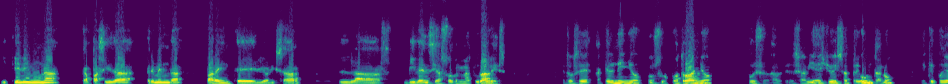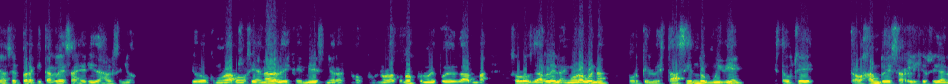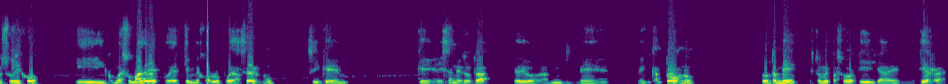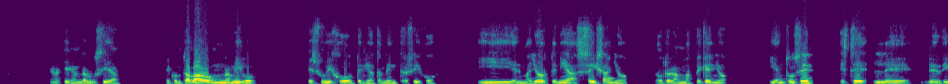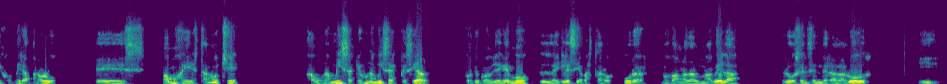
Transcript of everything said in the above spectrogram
Y tienen una capacidad tremenda para interiorizar las vivencias sobrenaturales. Entonces, aquel niño con sus cuatro años, pues se había hecho esa pregunta, ¿no? ¿Qué podían hacer para quitarle esas heridas al Señor? Yo, como no la conocía nada, le dije, mire señora, no, no la conozco, no le puedo dar más, solo darle la enhorabuena porque lo está haciendo muy bien. Está usted trabajando esa religiosidad en su hijo y como es su madre, pues quien mejor lo puede hacer, ¿no? Así que, que esa anécdota, yo digo, a mí me, me encantó, ¿no? Luego también, esto me pasó aquí ya en mi tierra, aquí en Andalucía, me contaba un amigo que su hijo tenía también tres hijos y el mayor tenía seis años los otros eran más pequeños, y entonces este le, le dijo, mira Manolo, vamos a ir esta noche a una misa, que es una misa especial, porque cuando lleguemos la iglesia va a estar oscura, nos van a dar una vela, luego se encenderá la luz, y,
